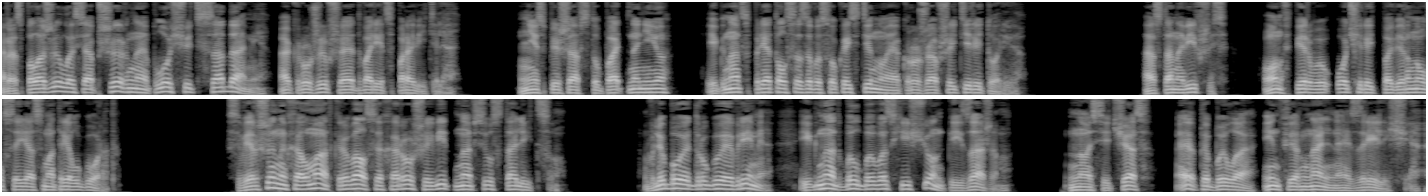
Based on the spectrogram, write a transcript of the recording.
расположилась обширная площадь с садами, окружившая дворец правителя. Не спеша вступать на нее, Игнат спрятался за высокой стеной, окружавшей территорию. Остановившись, он в первую очередь повернулся и осмотрел город. С вершины холма открывался хороший вид на всю столицу. В любое другое время Игнат был бы восхищен пейзажем, но сейчас это было инфернальное зрелище.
